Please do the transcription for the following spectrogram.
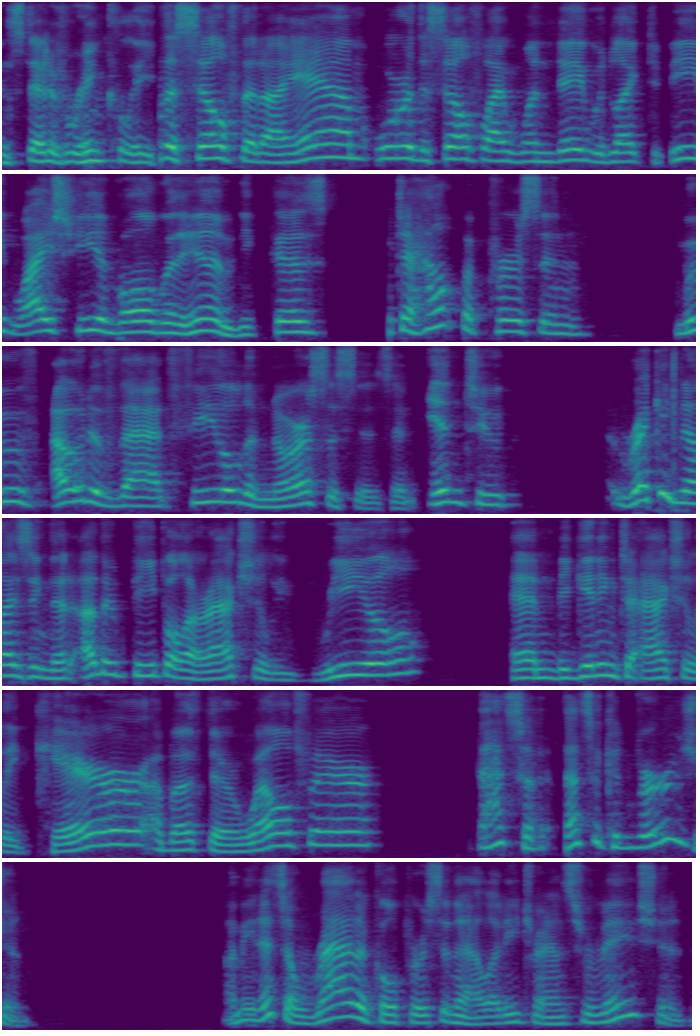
instead of wrinkly, the self that I am or the self I one day would like to be. Why is she involved with him? Because to help a person move out of that field of narcissism into recognizing that other people are actually real and beginning to actually care about their welfare that's a that's a conversion i mean that's a radical personality transformation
